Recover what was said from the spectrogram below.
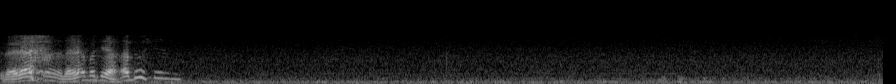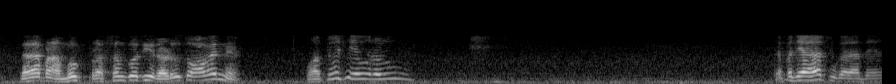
રડ્યા રડ્યા પછી હતું છે દાદા પણ અમુક પ્રસંગો થી રડવું તો આવે ને. હોતું છે એવું રડવું? તો પછી આ શું કરાતે?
